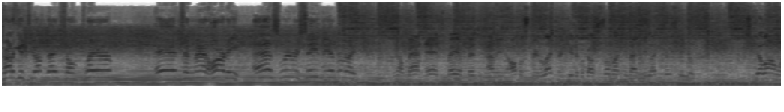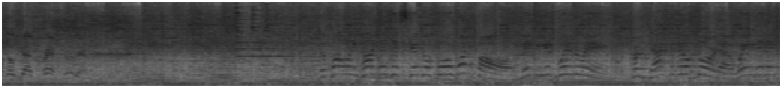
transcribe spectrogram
Try to get you updates on Flair, Edge, and Matt Hardy as we receive the information. You know, Matt and Edge may have been, I mean, almost electrocuted because so much of that electricity was still on when those guys crashed through there. The following contest is scheduled for one fall, making his way to the ring from Jacksonville, Florida, weighing in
